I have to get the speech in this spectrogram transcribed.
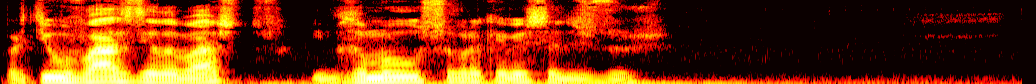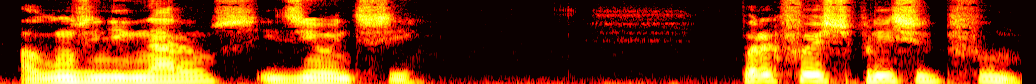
Partiu o vaso de alabastro e derramou-o sobre a cabeça de Jesus. Alguns indignaram-se e diziam entre si: Para que foi este desperdício de perfume?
